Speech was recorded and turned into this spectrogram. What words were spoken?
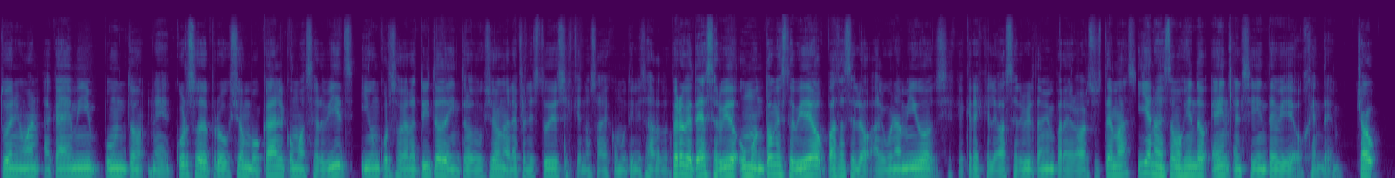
21academy.net. Curso de producción vocal, cómo hacer beats y un curso gratuito de introducción al FL Studio si es que no sabes cómo utilizarlo. Espero que te haya servido un montón este video, pásaselo a algún amigo si es que crees que le va a servir también para grabar sus temas y ya nos estamos viendo en el siguiente video, gente. Chao.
